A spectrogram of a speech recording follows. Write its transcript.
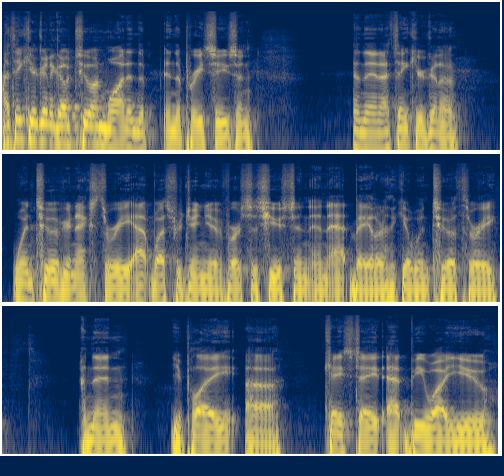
I think you're going to go two and one in the in the preseason, and then I think you're going to win two of your next three at West Virginia versus Houston and at Baylor. I think you'll win two of three, and then you play uh, K State at BYU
